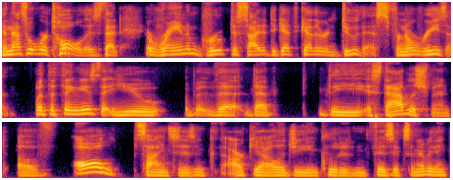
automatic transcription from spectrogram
And that's what we're told is that a random group decided to get together and do this for no reason. But the thing is that you that that the establishment of all sciences and archaeology included in physics and everything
